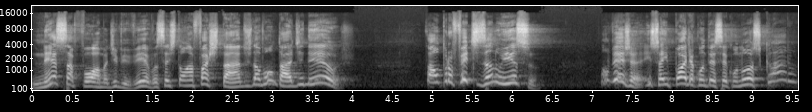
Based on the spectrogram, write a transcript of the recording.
nessa forma de viver, vocês estão afastados da vontade de Deus. Estão profetizando isso. Então veja, isso aí pode acontecer conosco? Claro.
